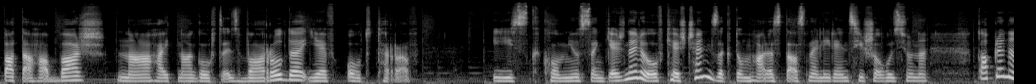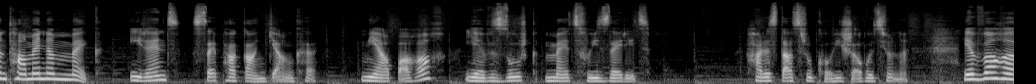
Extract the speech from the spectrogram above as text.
Պատահաբար նա հայտնագործեց վառոդը եւ օդ թռավ։ Իսկ կոմյուս ընկերները, ովքեր չեն ձգտում հարստացնել իրենց հիշողությունը, կապրեն ընդամենը մեկ՝ իրենց սեփական կյանքը՝ միապաղաղ եւ զուրկ մեծ հույզերից հարստացրու քո հիշողությունը եւ վաղը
